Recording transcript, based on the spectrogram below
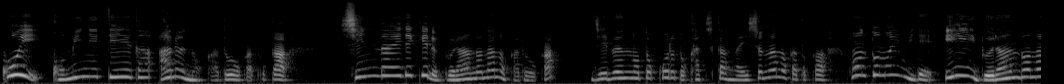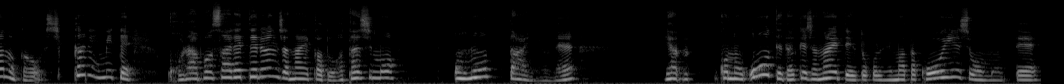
濃いコミュニティがあるのかどうかとか信頼できるブランドなのかどうか自分のところと価値観が一緒なのかとか本当の意味でいいブランドなのかをしっかり見てコラボされてるんじゃないかと私も思ったんよね。いやこの大手だけじゃないっていうところにまた好印象を持って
